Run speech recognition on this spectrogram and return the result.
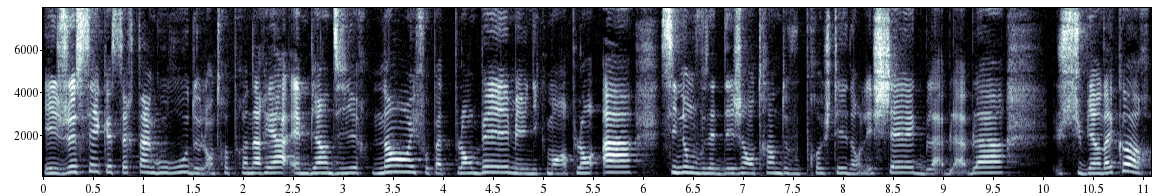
Et je sais que certains gourous de l'entrepreneuriat aiment bien dire non, il faut pas de plan B, mais uniquement un plan A, sinon vous êtes déjà en train de vous projeter dans l'échec, blablabla. Bla bla. Je suis bien d'accord,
